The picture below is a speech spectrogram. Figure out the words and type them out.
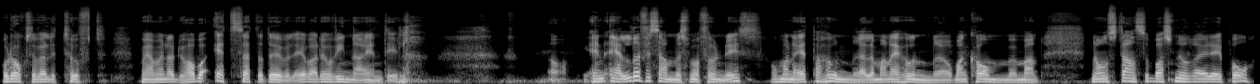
Och det är också väldigt tufft. Men jag menar, du har bara ett sätt att överleva, det är att vinna en till. Ja. En äldre församling som har funnits, om man är ett par hundra eller man är hundra och man kommer, man, någonstans så bara snurrar det på.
